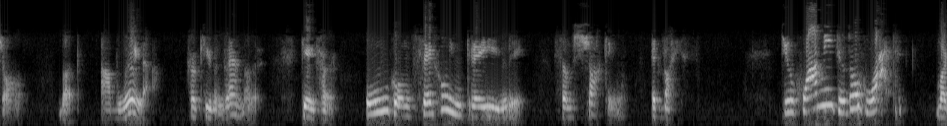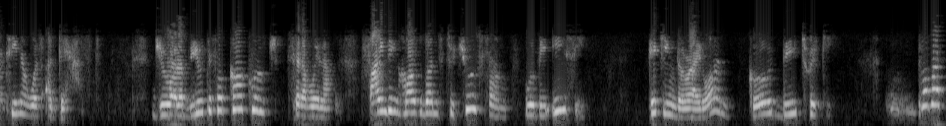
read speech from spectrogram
shawl. But Abuela, her Cuban grandmother, gave her un consejo increíble, some shocking advice. You want me to do what? Martina was aghast. You are a beautiful cockroach, said Abuela. Finding husbands to choose from will be easy. Picking the right one could be tricky. But,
